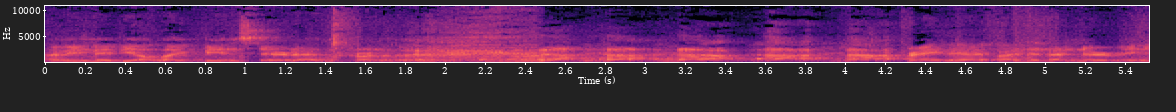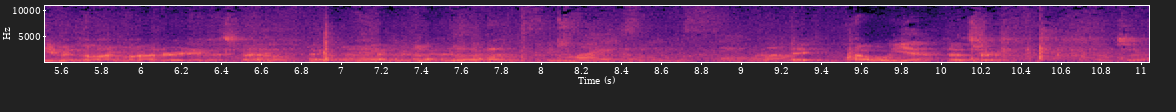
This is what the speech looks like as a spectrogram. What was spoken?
I mean, maybe I'll like being stared at in front of them. Frankly, I find it unnerving, even though I'm moderating this panel. Hey, oh, yeah, that's right. I'm sorry.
